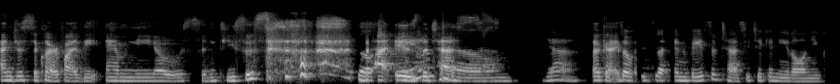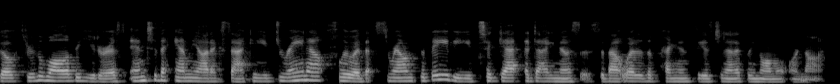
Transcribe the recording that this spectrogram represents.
And just to clarify, the amniocentesis, so that is amnio, the test. Yeah. Okay. So it's an invasive test. You take a needle and you go through the wall of the uterus into the amniotic sac and you drain out fluid that surrounds the baby to get a diagnosis about whether the pregnancy is genetically normal or not.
